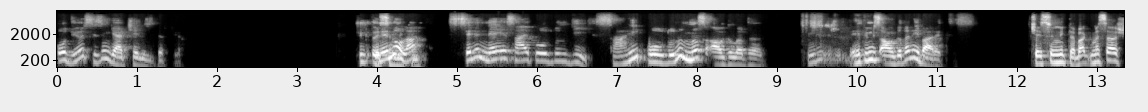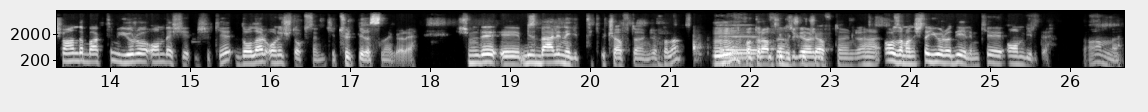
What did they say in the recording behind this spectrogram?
o diyor sizin gerçeğinizdir diyor. Çünkü Kesinlikle. önemli olan senin neye sahip olduğun değil, sahip olduğunu nasıl algıladığın. Çünkü hepimiz algıdan ibaretiz. Kesinlikle. Bak mesela şu anda baktım Euro 15.72, dolar 13.92 Türk lirasına göre. Şimdi e, biz Berlin'e gittik 3 hafta önce falan. Hı hı, ee, fotoğraflarınızı gördüm. 3 hafta önce. Ha, o zaman işte Euro diyelim ki 11'di. Tamam mı?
